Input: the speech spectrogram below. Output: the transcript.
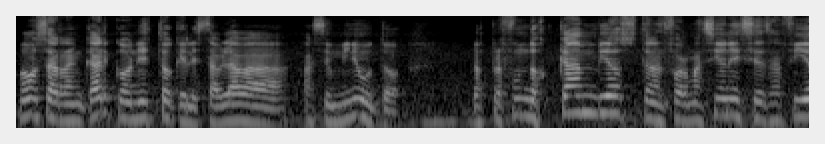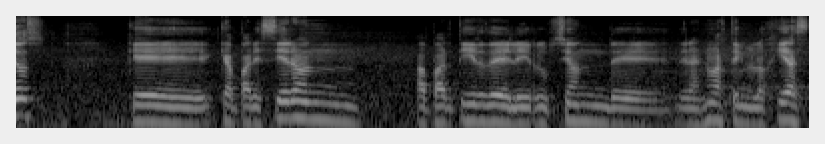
vamos a arrancar con esto que les hablaba hace un minuto. Los profundos cambios, transformaciones y desafíos que, aparecieron a partir de la irrupción de, las nuevas tecnologías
